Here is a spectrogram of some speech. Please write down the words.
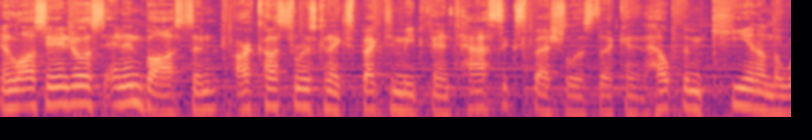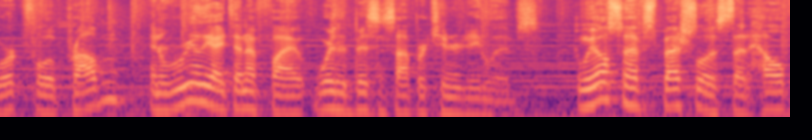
In Los Angeles and in Boston, our customers can expect to meet fantastic specialists that can help them key in on the workflow problem and really identify where the business opportunity lives. And we also have specialists that help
